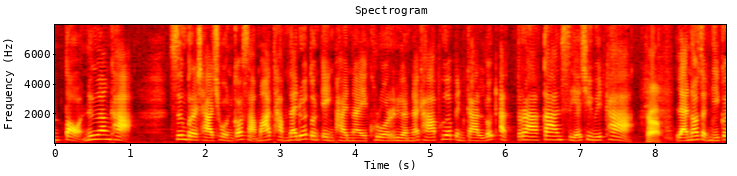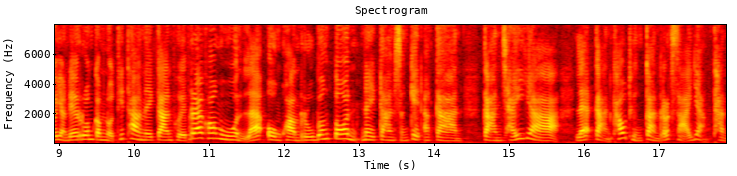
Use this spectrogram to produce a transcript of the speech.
ำต่อเนื่องค่ะ ซึ่งประชาชนก็สามารถทำได้ด้วยตนเองภายในครัวเรือนนะคะ เพื่อเป็นการลดอัตราการเสียชีวิตค่ะครับและนอกจากนี้ก็ยังได้ร่วมกำหนดทิศทางในการเผยแพร่ข้อมูล และองค์ความรู้เบื้องต้นในการสังเกตอาการ การใช้ยา และการเข้าถึงการรักษาอย่างทัน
